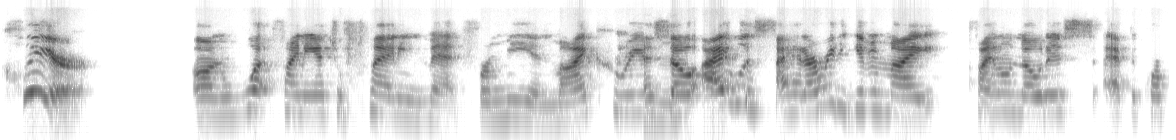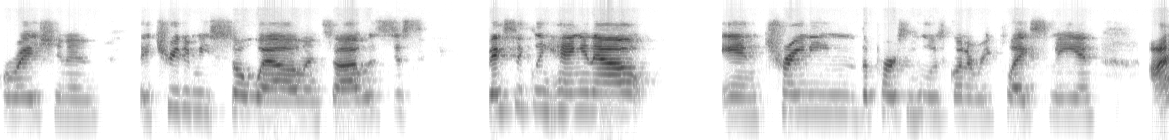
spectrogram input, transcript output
clear on what financial planning meant for me in my career. Mm-hmm. And so I was, I had already given my final notice at the corporation and they treated me so well. And so I was just basically hanging out and training the person who was going to replace me. And I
